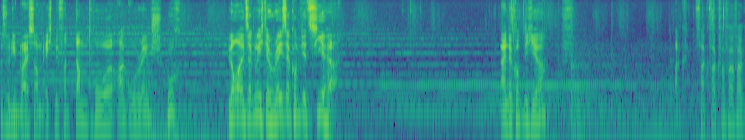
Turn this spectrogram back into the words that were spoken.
Also die Beißer haben echt eine verdammt hohe Agro-Range. Huch. Lol, sag nicht, der Razor kommt jetzt hierher. Nein, der kommt nicht hier. Fuck, fuck, fuck, fuck, fuck, fuck.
